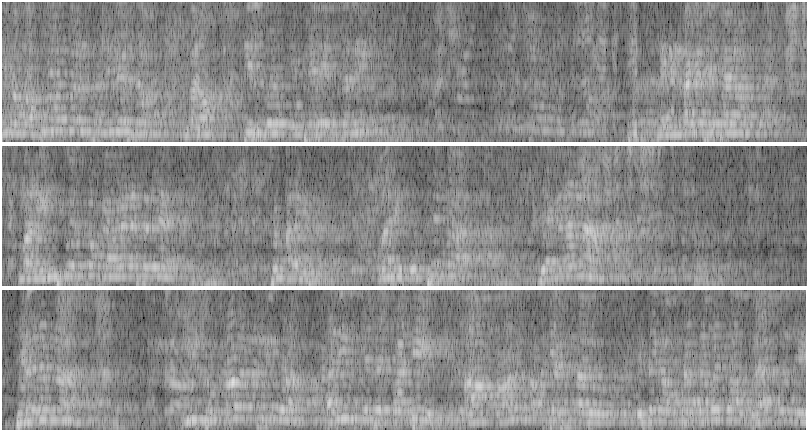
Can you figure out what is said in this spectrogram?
ఇది ఒక అపూర్వమైన సన్నివేశం. మనం తీసుకో మీ పేరేంటది నేను ఇందాక చెప్పాను మన ఇంటికి వచ్చినప్పుడు ఎవరైనా సరే సో అలాగే సార్. మరి ముఖ్యంగా జగనన్న జగనన్న ఖరీదు చేసేటువంటి ఆ పాలన అందజేస్తున్నారు నిజంగా ఒకసారి డబుల్గా బ్యాగ్ ఉంది.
